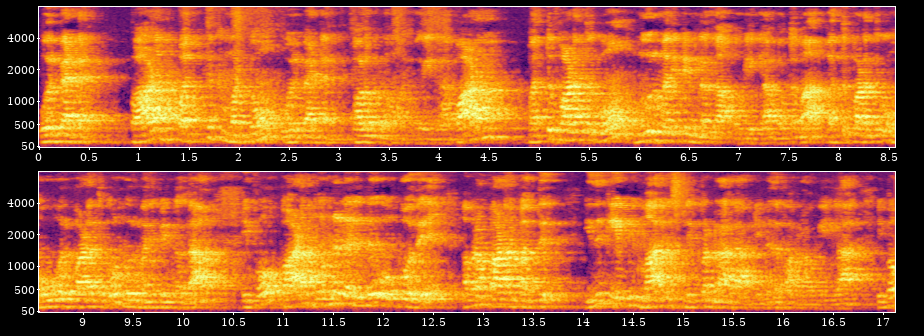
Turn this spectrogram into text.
ஒரு பேட்டர்ன் பாடம் பத்துக்கு மட்டும் ஒரு பேட்டர்ன் ஃபாலோ பண்ணுவாங்க ஓகேங்களா பாடம் பத்து பாடத்துக்கும் நூறு மதிப்பெண்கள் தான் ஓகேங்களா மொத்தமா பத்து பாடத்துக்கும் ஒவ்வொரு பாடத்துக்கும் நூறு மதிப்பெண்கள் தான். இப்போ பாடம் ஒன்றுல இருந்து ஒன்பது அப்புறம் பாடம் பத்து. இதுக்கு எப்படி மார்க் ஸ்பிளிட் பண்றாங்க அப்படின்றத பார்க்கலாம் ஓகேங்களா? இப்போ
